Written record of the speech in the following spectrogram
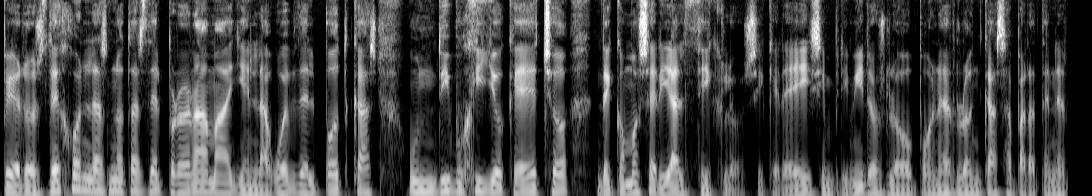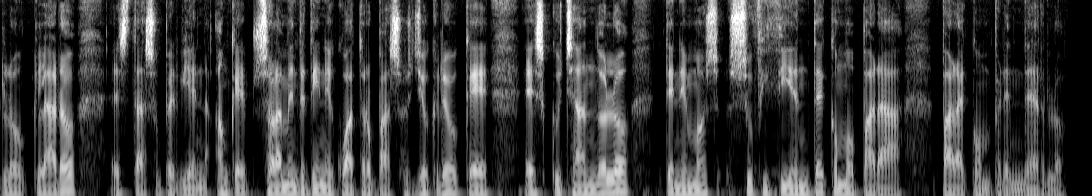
pero os dejo en las notas del programa y en la web del podcast un dibujillo que he hecho de cómo sería el ciclo. Si queréis imprimiroslo o ponerlo en casa para tenerlo claro, está súper bien, aunque solamente tiene cuatro pasos. Yo creo que escuchándolo tenemos suficiente como para, para comprenderlo.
